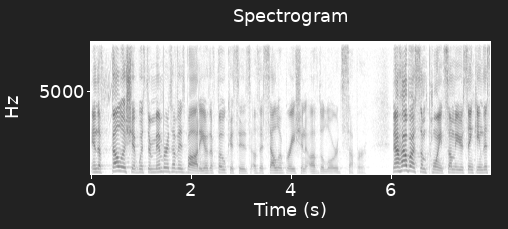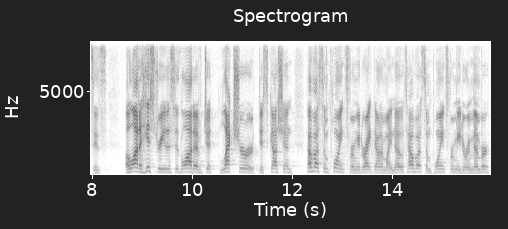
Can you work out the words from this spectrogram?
and the fellowship with the members of his body are the focuses of the celebration of the Lord's Supper. Now, how about some points? Some of you are thinking this is a lot of history. This is a lot of just lecture or discussion. How about some points for me to write down in my notes? How about some points for me to remember?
